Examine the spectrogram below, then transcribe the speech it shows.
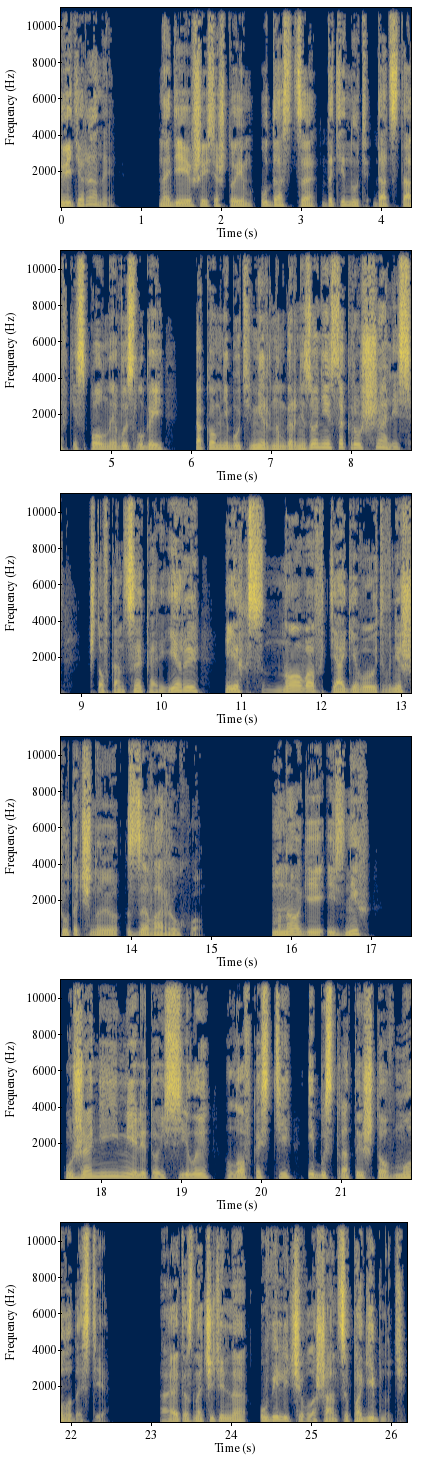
Ветераны, надеявшиеся, что им удастся дотянуть до отставки с полной выслугой в каком-нибудь мирном гарнизоне, сокрушались, что в конце карьеры их снова втягивают в нешуточную заваруху. Многие из них уже не имели той силы, ловкости и быстроты, что в молодости, а это значительно увеличивало шансы погибнуть,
